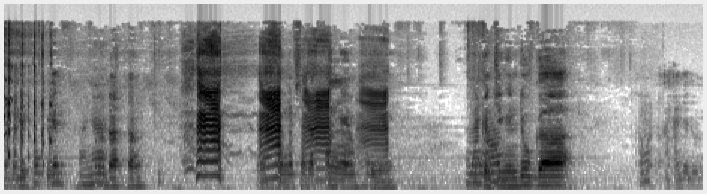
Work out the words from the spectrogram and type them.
Sampai kan Mana? baru datang. Sangat sangat angel hari ini Aman, dikencingin juga. Cut aja dulu.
